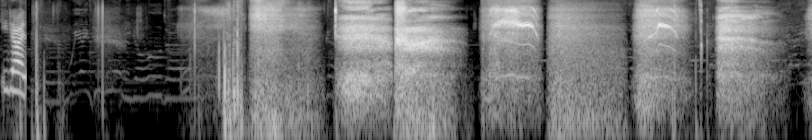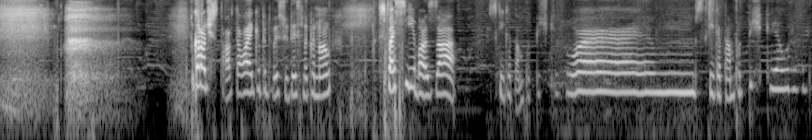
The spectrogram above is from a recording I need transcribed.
Ідеально. Короче, ставте лайки, підписуйтесь на канал. Спасибо за скільки там підписчиків? Ем, Скільки там підписчиків, я вже забув.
